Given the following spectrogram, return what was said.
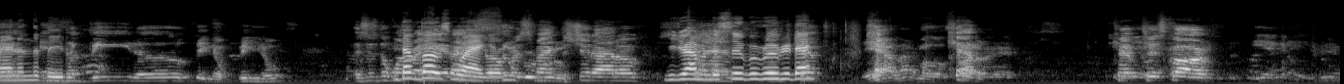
Man and the Beetle. The Beetle. Ain't no beetle. This is the one The right here that Volkswagen. his girlfriend smacked the shit out of. You driving the and- Subaru and today? Kept, Yeah, I like my little Cap. sweater here. kept his car. Yeah, get over here.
